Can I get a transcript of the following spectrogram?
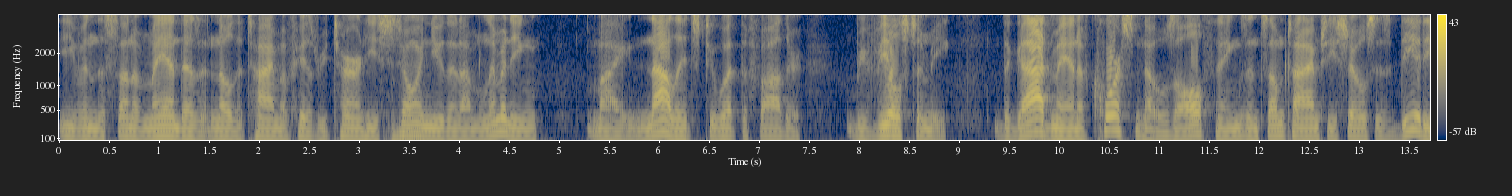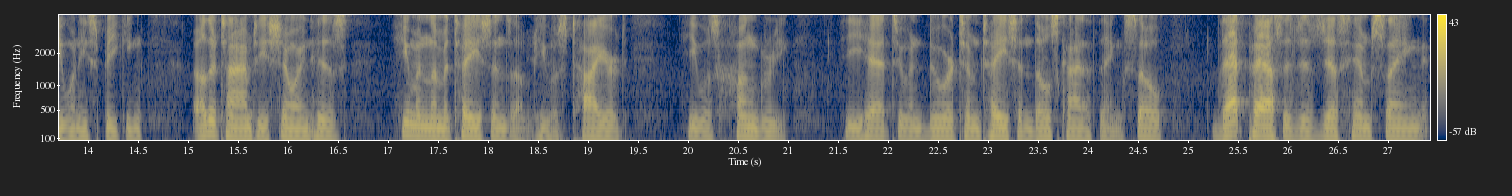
even the Son of Man doesn't know the time of his return, he's mm-hmm. showing you that I'm limiting my knowledge to what the Father reveals to me. The God man, of course, knows all things, and sometimes he shows his deity when he's speaking. Other times he's showing his human limitations. Um, he was tired, he was hungry, he had to endure temptation, those kind of things. So that passage is just him saying,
